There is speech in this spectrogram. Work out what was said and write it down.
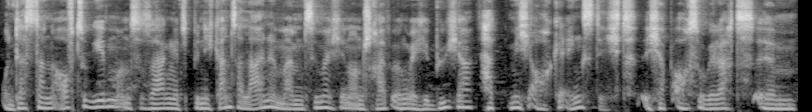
Und das dann aufzugeben und zu sagen, jetzt bin ich ganz alleine in meinem Zimmerchen und schreibe irgendwelche Bücher, hat mich auch geängstigt. Ich habe auch so gedacht, ähm,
